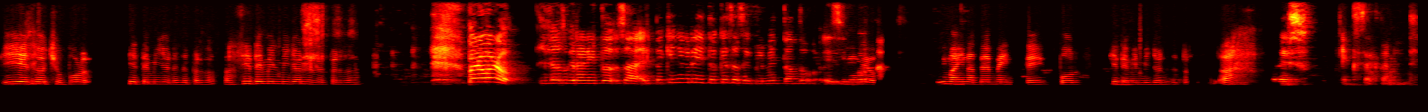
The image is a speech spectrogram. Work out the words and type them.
Y es 8 por 7 millones de personas, 7 mil millones de personas. Pero bueno, los granitos, o sea, el pequeño granito que estás implementando es importante. Imagínate 20 por 7 mil millones de personas. Por eso, exactamente.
